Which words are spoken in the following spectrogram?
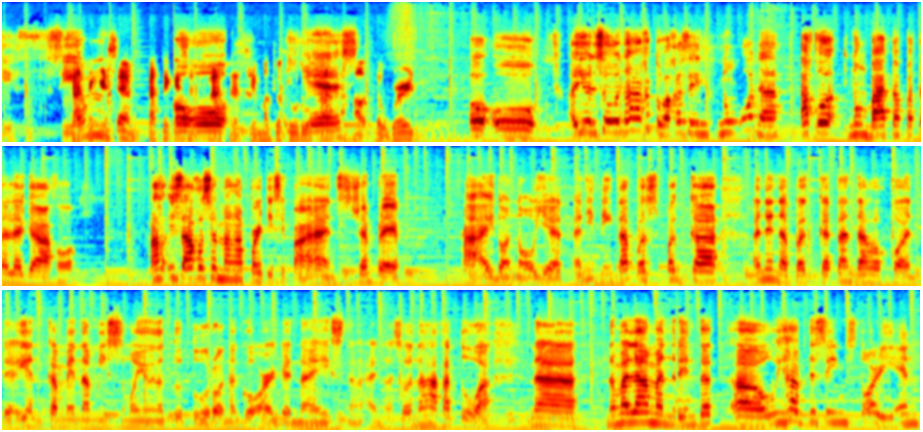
Catechism. Catechism Oo. classes. Yung magtuturo Yes. ka about the word. Oo. Ayun, so nakakatuwa kasi nung una, ako, nung bata pa talaga ako, ako isa ako sa mga participants. Siyempre, ah, I don't know yet anything. Tapos pagka, ano na, pagkatanda ko konti, ayun, kami na mismo yung nagtuturo, nag-organize ng ano. So nakakatuwa na, na malaman rin that uh, we have the same story and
